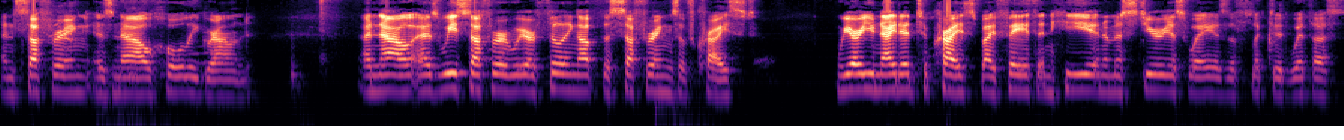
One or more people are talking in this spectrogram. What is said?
and suffering is now holy ground. And now, as we suffer, we are filling up the sufferings of Christ. We are united to Christ by faith, and He, in a mysterious way, is afflicted with us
